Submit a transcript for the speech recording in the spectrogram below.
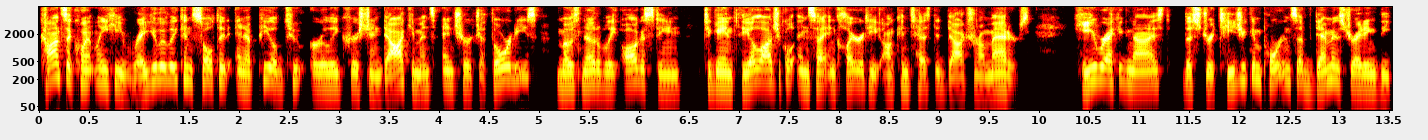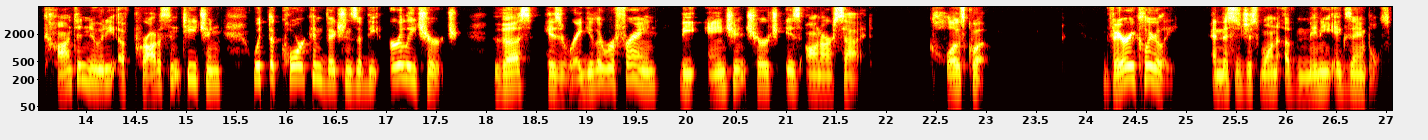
Consequently, he regularly consulted and appealed to early Christian documents and church authorities, most notably Augustine, to gain theological insight and clarity on contested doctrinal matters. He recognized the strategic importance of demonstrating the continuity of Protestant teaching with the core convictions of the early church. Thus, his regular refrain, the ancient church is on our side. Close quote. Very clearly, and this is just one of many examples,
